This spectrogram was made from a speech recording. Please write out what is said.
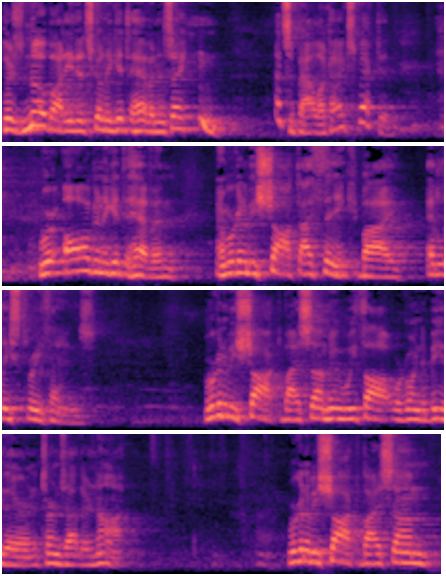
There's nobody that's going to get to heaven and say, hmm, that's about like I expected. we're all going to get to heaven and we're going to be shocked, I think, by at least three things. We're going to be shocked by some who we thought were going to be there, and it turns out they're not. We're going to be shocked by some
